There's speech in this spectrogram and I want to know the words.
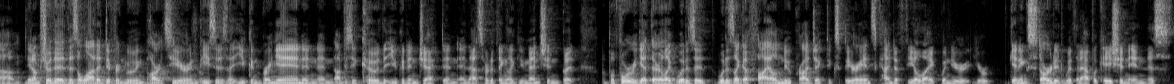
um, you know, I'm sure that there's a lot of different moving parts here and pieces that you can bring in, and, and obviously code that you could inject and, and that sort of thing, like you mentioned. But but before we get there, like, what is it? What is like a file new project experience kind of feel like when you're you're getting started with an application in this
